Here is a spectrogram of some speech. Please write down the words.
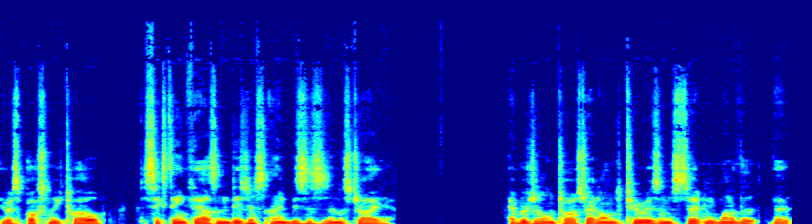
There is approximately 12 to 16,000 Indigenous owned businesses in Australia. Aboriginal and Torres Strait Islander tourism is certainly one of the, the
